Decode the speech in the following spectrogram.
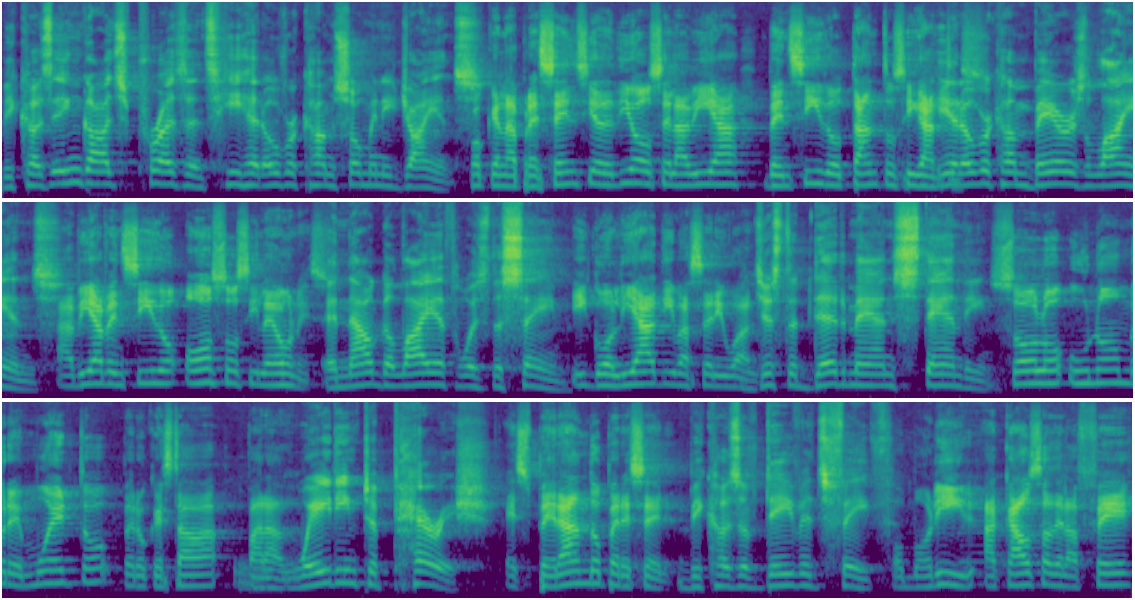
Because in God's presence, he had overcome so many giants. Porque en la presencia de Dios él había vencido tantos gigantes. He had overcome bears, lions, Había vencido osos y leones. and now Goliath was the same. Y Goliat iba a ser igual. Just a dead man standing, Solo un hombre muerto, pero que estaba parado, waiting to perish esperando perecer because of David's faith. o morir a causa de la fe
